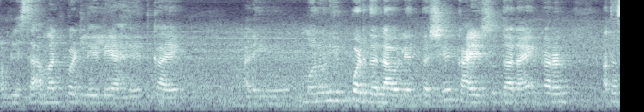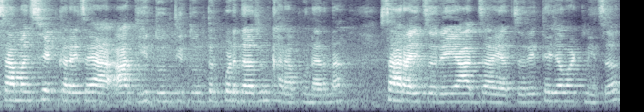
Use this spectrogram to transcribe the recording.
आपले सामान पडलेले आहेत काय. आणि म्हणून हे पडदं लावलेत तसे. काही सुद्धा नाही. कारण आता सामान सेट करायचं आहे. आत इथून तिथून तर पडदा अजून खराब होणार ना. सारायचं रे आत जायचं रे त्याच्या वाटणीचं.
